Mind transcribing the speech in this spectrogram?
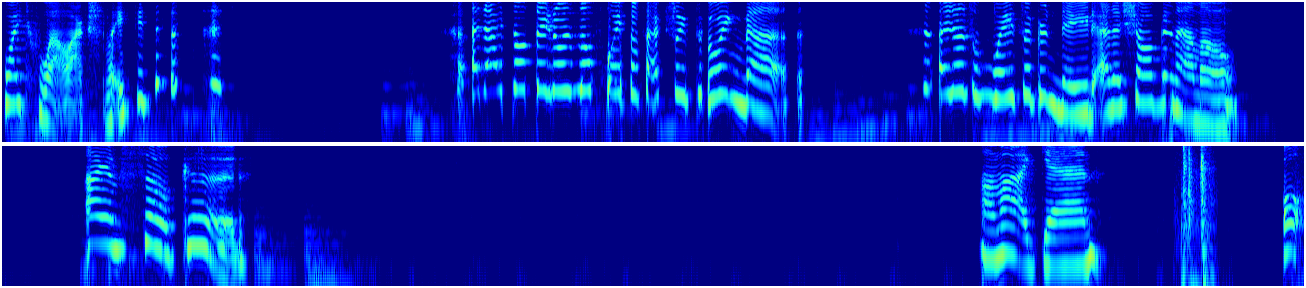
quite well, actually. was no point of actually doing that. I just waste a grenade and a shotgun ammo. I am so good. Oh, not again. Oh,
